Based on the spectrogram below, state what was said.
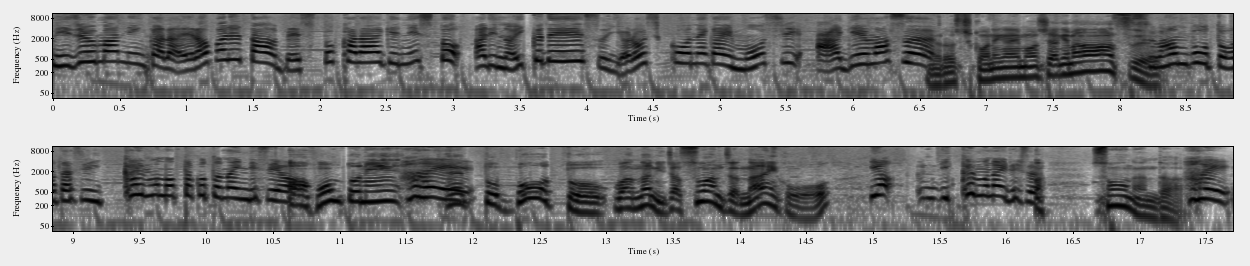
も20万人から選ばれたベスト唐揚げニスト有野育です。よろしくお願い申し上げます。よろしくお願い申し上げます。スワンボート私一回も乗ったことないんですよ。あ本当に？はい。えっとボートは何？じゃあスワンじゃない方？いや一回もないです。あそうなんだ。はい。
